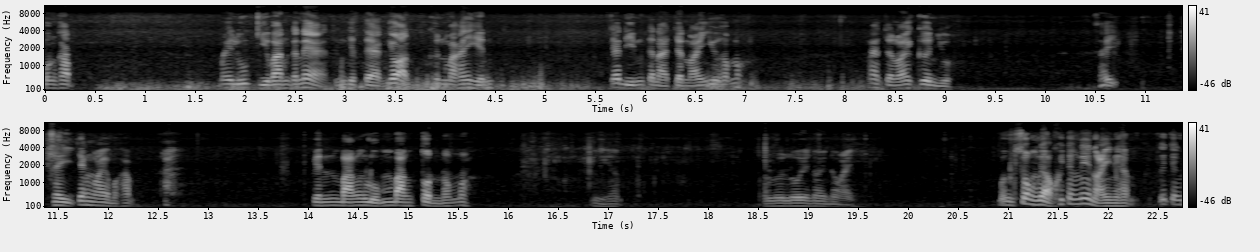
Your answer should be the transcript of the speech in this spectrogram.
บิ่งครับ ไม่รู้กี่วันกันแน่ ถึงจะแตกยอดขึ้นมาให้เห็นจะดินก็น่าจะน้อยอยู่ครับเนาะน่าจะน้อยเกินอยู่ ใส่ใส่จังไงบ่ครับ เป็นบางหลุมบางต้นนาะเนาะนี่ครับ เอยๆหน่อยๆเบิ่งส่งแล้วคือจังได้หน่อยนี่ครับคือจัง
